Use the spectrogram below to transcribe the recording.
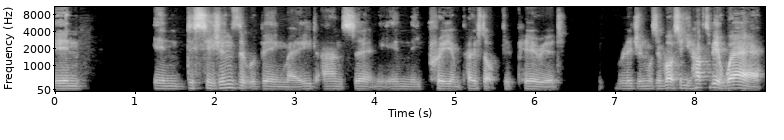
in in decisions that were being made and certainly in the pre and post operative period religion was involved. So you have to be aware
